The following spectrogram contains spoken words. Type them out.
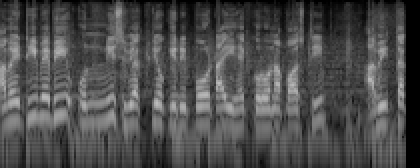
अमेठी में भी 19 व्यक्तियों की रिपोर्ट आई है कोरोना पॉजिटिव अभी तक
